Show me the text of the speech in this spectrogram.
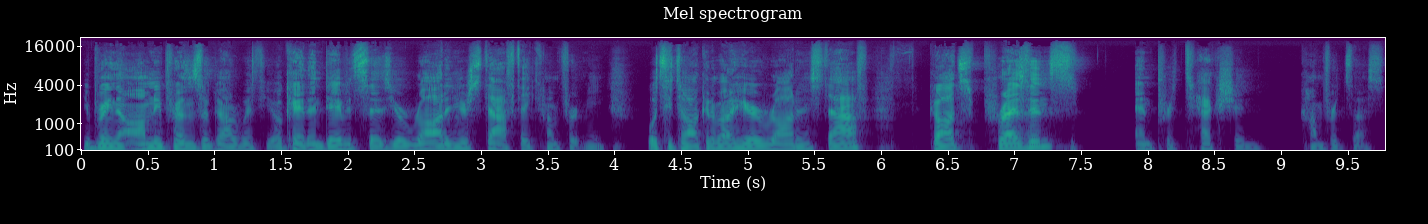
you bring the omnipresence of God with you. Okay, then David says, Your rod and your staff, they comfort me. What's he talking about here? Rod and staff. God's presence and protection comforts us.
